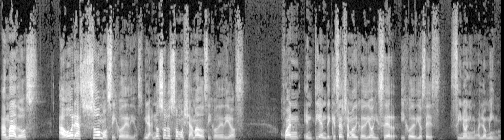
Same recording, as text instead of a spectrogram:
Amados, ahora somos hijos de Dios. Mira, no solo somos llamados hijos de Dios, Juan entiende que ser llamado hijo de Dios y ser hijo de Dios es sinónimo, es lo mismo.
